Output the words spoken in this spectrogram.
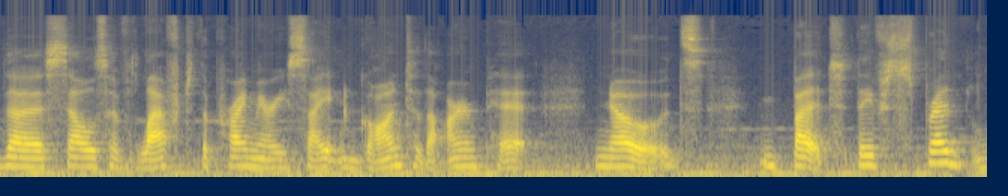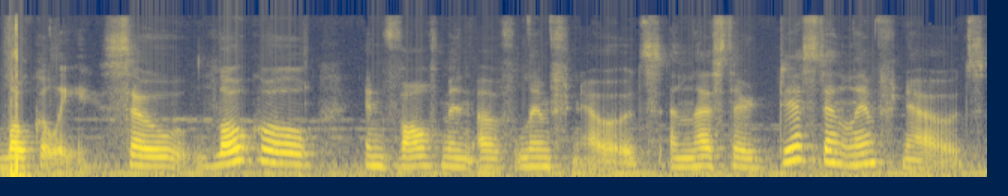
The cells have left the primary site and gone to the armpit nodes, but they've spread locally. So, local involvement of lymph nodes, unless they're distant lymph nodes,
